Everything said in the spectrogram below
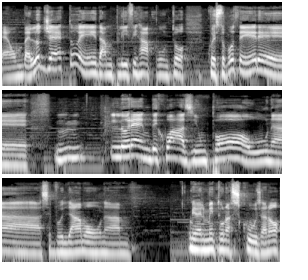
è un bell'oggetto ed amplifica appunto questo potere. mm, lo rende quasi un po' una, se vogliamo, una mi viene in mente una scusa, no?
